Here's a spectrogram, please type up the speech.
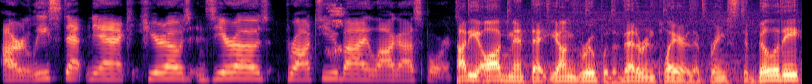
our Lee Stempniak Heroes and Zeros brought to you by Lagos Sports. How do you augment that young group with a veteran player that brings stability,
